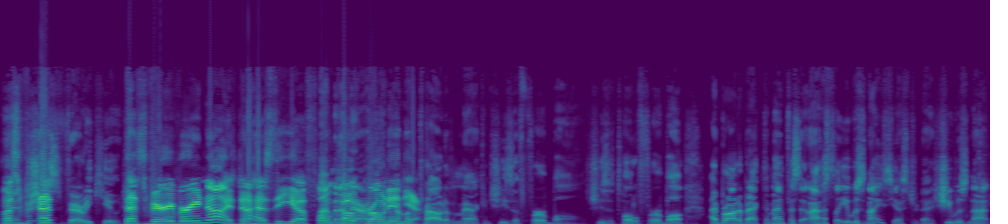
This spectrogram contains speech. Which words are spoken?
That's, she's that's, very cute. that's very, very nice. Now, has the uh, full I'm coat American. grown in I'm yet? a proud of American. She's a fur ball. She's a total fur ball. I brought her back to Memphis, and honestly, it was nice yesterday. She was not.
